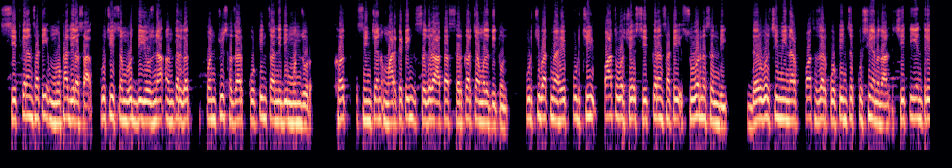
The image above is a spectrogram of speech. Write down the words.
शेतकऱ्यांसाठी मोठा दिलासा कृषी समृद्धी योजना अंतर्गत पंचवीस हजार कोटींचा निधी मंजूर. खत सिंचन मार्केटिंग सगळं आता सरकारच्या मदतीतून. पुढची बातमी आहे पुढची पाच वर्ष शेतकऱ्यांसाठी सुवर्ण संधी. दरवर्षी मिळणार पाच हजार कोटींचं कृषी अनुदान शेती यंत्रे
